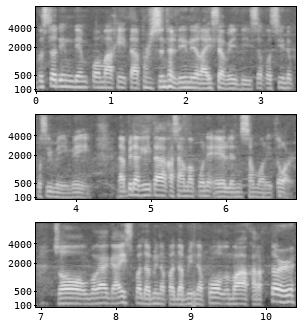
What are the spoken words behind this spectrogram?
gusto din din po makita personally ni Raisa May So kung sino po si May May na pinakita kasama po ni Ellen sa monitor. So mga guys, padami na padami na po mga karakter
